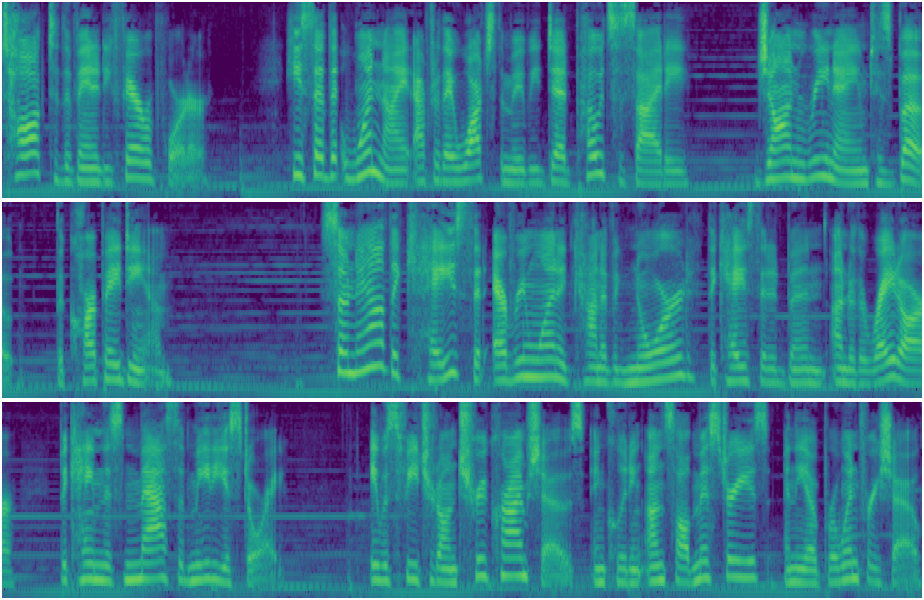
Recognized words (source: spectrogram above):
talked to the Vanity Fair reporter. He said that one night after they watched the movie Dead Poet Society, John renamed his boat the Carpe Diem. So now the case that everyone had kind of ignored, the case that had been under the radar, became this massive media story. It was featured on true crime shows, including Unsolved Mysteries and The Oprah Winfrey Show,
